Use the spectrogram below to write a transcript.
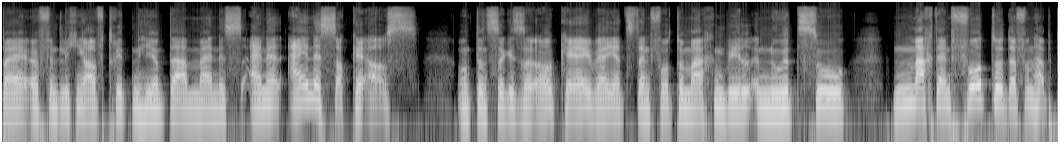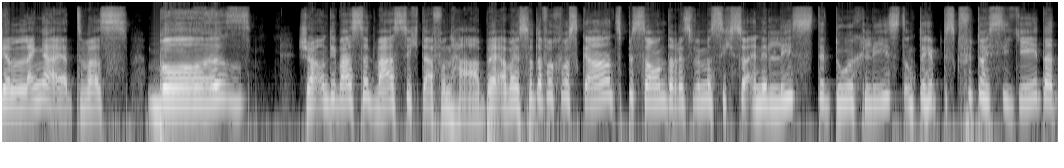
bei öffentlichen Auftritten hier und da meines eine, eine Socke aus. Und dann sage ich so, okay, wer jetzt ein Foto machen will, nur zu Macht ein Foto, davon habt ihr länger etwas. Boss. Schau, und ich weiß nicht, was ich davon habe, aber es hat einfach was ganz Besonderes, wenn man sich so eine Liste durchliest und ich habe das Gefühl, da ist jeder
